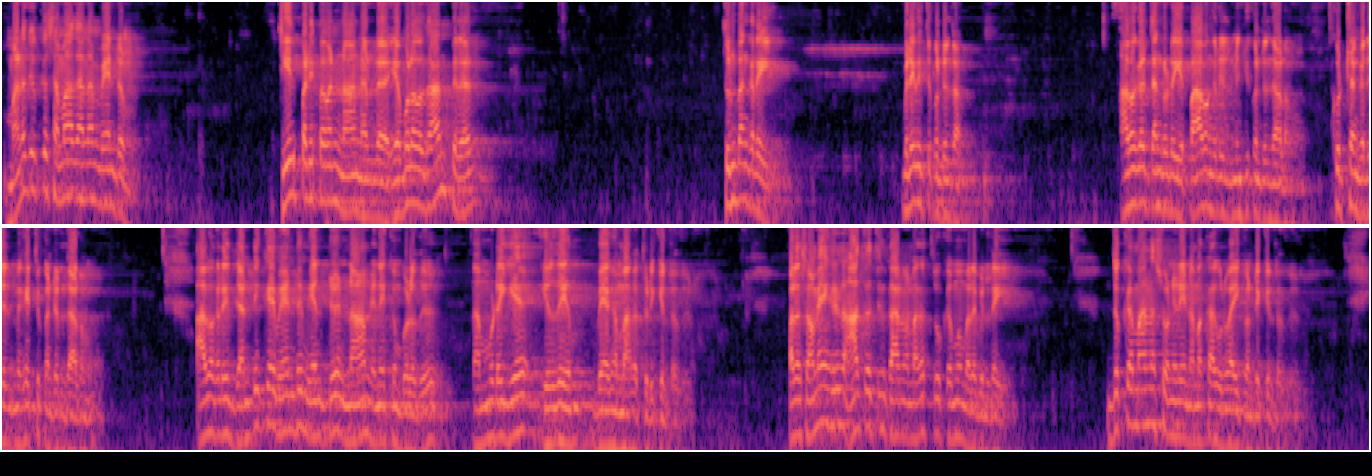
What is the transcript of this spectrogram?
மனதிற்கு சமாதானம் வேண்டும். தீர்ப்பளிப்பவன் நான் அல்ல. எவ்வளவுதான் பிறர் துன்பங்களை விளைவித்துக் கொண்டிருந்தான் அவர்கள் தங்களுடைய பாவங்களில் மிஞ்சிக் கொண்டிருந்தாலும் குற்றங்களில் மிகைத்துக் கொண்டிருந்தாலும் அவர்களை தண்டிக்க வேண்டும் என்று நாம் நினைக்கும் பொழுது நம்முடைய இருதயம் வேகமாக துடிக்கின்றது. பல சமயங்களில் ஆத்திரத்தின் காரணமாக தூக்கமும் வரவில்லை. துக்கமான சூழ்நிலை நமக்காக உருவாகி கொண்டிருக்கின்றது.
